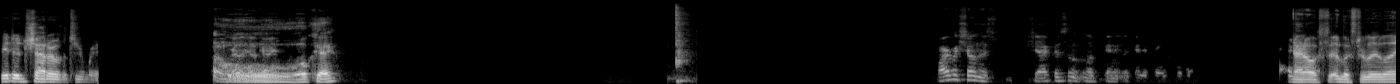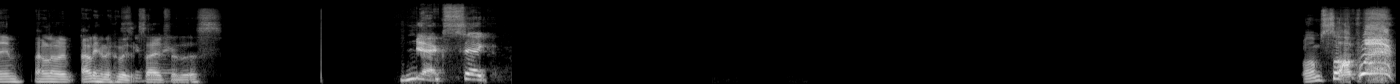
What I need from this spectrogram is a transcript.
They did Shadow of the Tomb Raider. Oh, really? Okay. Oh, okay. Why are we showing this, Jack? This doesn't look any, anything cool. I know it looks really lame. I don't know. I don't even know who is Super excited for this. Next seg. From software.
